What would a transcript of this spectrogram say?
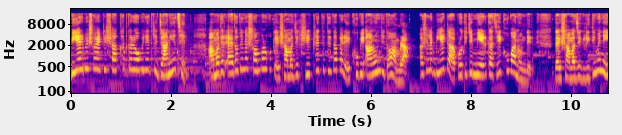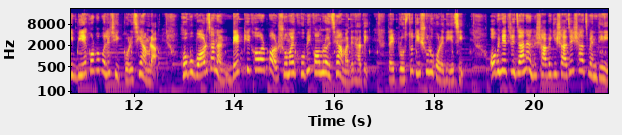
বিয়ের বিষয়ে একটি সাক্ষাৎকারে অভিনেত্রী জানিয়েছেন, আমাদের এতদিনের সম্পর্ককে সামাজিক স্বীকৃতি দিতে পেরে খুবই আনন্দিত আমরা। আসলে বিয়েটা প্রতিটি মেয়ের কাছেই খুব আনন্দের, তাই সামাজিক রীতি মেনেই বিয়ে করব বলে ঠিক করেছি আমরা। হবু বর জানান, ডেট ঠিক হওয়ার পর সময় খুবই কম রয়েছে আমাদের হাতে, তাই প্রস্তুতি শুরু করে দিয়েছি। অভিনেত্রী জানান, সাবেকি সাজে সাজবেন তিনি,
